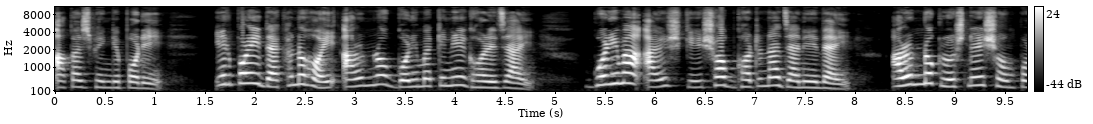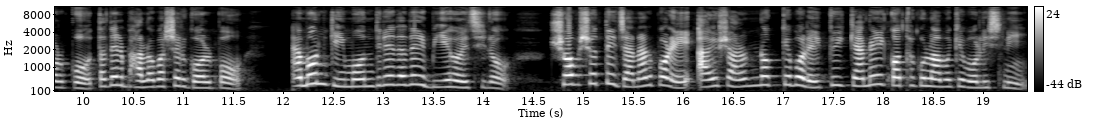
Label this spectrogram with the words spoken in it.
আকাশ ভেঙে পড়ে। এরপরেই দেখানো হয়, আরণ্যক গরিমাকে নিয়ে ঘরে যায়। গরিমা আয়ুষকে সব ঘটনা জানিয়ে দেয়। আরণ্যক রোশনাইয়ের সম্পর্ক, তাদের ভালোবাসার গল্প, এমনকি মন্দিরে তাদের বিয়ে হয়েছিল। সব সত্যি জানার পরে আয়ুষ আরণ্যককে বলে, তুই কেন এই কথাগুলো আমাকে বলিসনি?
